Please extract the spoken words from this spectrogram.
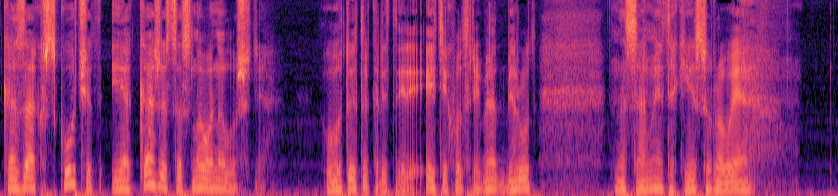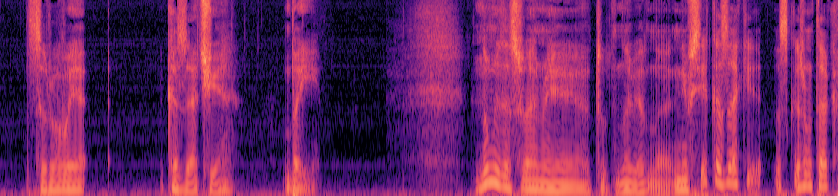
казак вскочит и окажется снова на лошади. Вот это критерий. Этих вот ребят берут на самые такие суровые, суровые казачьи бои. Ну, мы-то с вами тут, наверное, не все казаки, скажем так.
